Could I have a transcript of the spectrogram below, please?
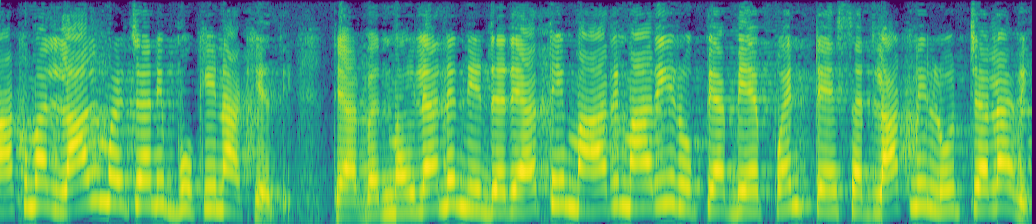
આંખમાં લાલ મરચાની ભૂકી નાખી હતી. ત્યારબાદ મહિલાને નિર્દયાથી મારી મારી રૂપિયા બે પોઈન્ટ ત્રેસઠ લાખની લૂંટ ચલાવી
